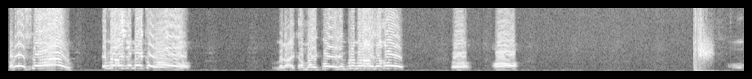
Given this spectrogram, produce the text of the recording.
Pares lang! Eh, malaki kamay ko! Oh! Malaki kamay ko eh! Siyempre malakas ako eh! Oh! Oh! Oh!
